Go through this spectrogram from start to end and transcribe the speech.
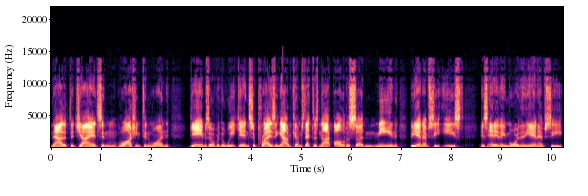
now that the Giants and Washington won games over the weekend, surprising outcomes. That does not all of a sudden mean the NFC East is anything more than the NFC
